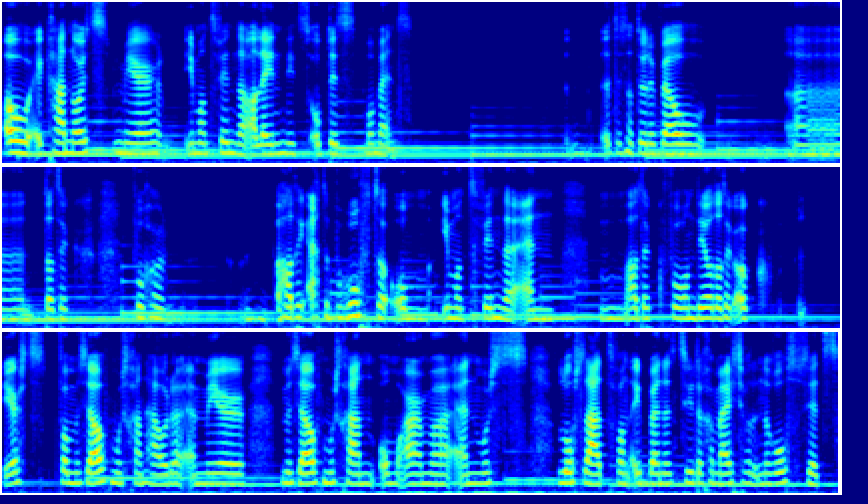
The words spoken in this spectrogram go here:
oh, ik ga nooit meer iemand vinden, alleen niet op dit moment. Het is natuurlijk wel uh, dat ik vroeger had ik echt de behoefte om iemand te vinden en had ik voor een deel dat ik ook eerst van mezelf moest gaan houden en meer mezelf moest gaan omarmen en moest loslaten van ik ben het zielige meisje wat in de rolstoel zit.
